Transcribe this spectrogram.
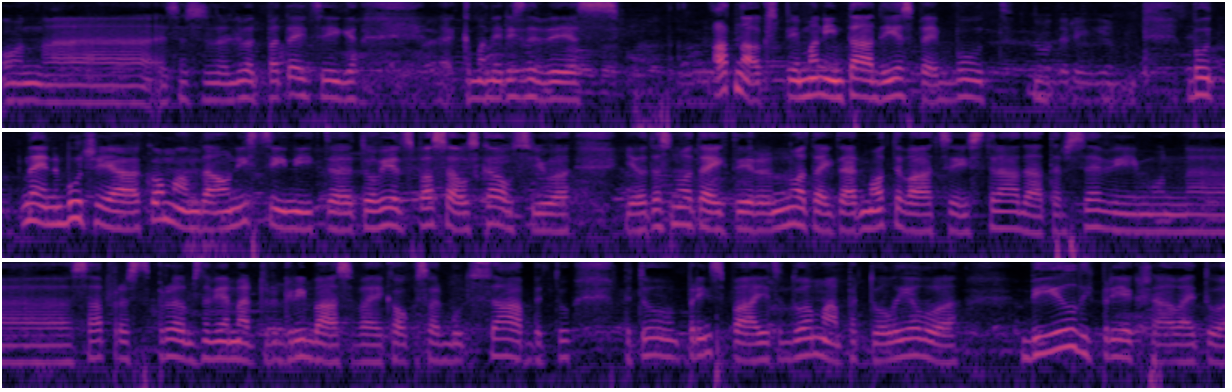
Un, es esmu ļoti pateicīga, ka man ir izdevies atnāks pie maniem tāda iespēja būt noderīgiem. Būt, nē, nu, būt šajā komandā un izcīnīt uh, to vietu pasaules kausu, jo, jo tas noteikti ir, noteikti ir motivācija strādāt ar sevi un uh, saprast, protams, nevienmēr tur gribās vai kaut kas varbūt sāp, bet tu, bet tu, principā, ja tu domā par to lielo bildi priekšā vai to,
